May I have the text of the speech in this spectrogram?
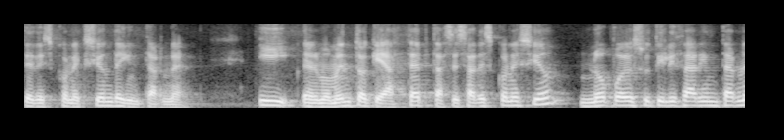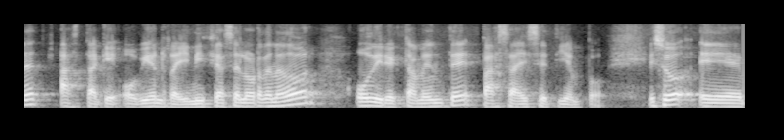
de desconexión de Internet y en el momento que aceptas esa desconexión, no puedes utilizar Internet hasta que o bien reinicias el ordenador o directamente pasa ese tiempo. Eso eh,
